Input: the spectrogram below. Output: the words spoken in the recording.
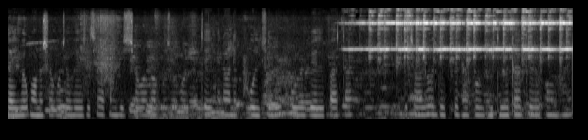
যাই হোক মনসা পুজো হয়ে এসেছে। এখন বিশ্বকর্মা পুজো করবে তো এখানে অনেক ফুল ছিল ফুল বেলপাতা। চলো দেখতে থাকো ভিডিওটা কীরকম হয়।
